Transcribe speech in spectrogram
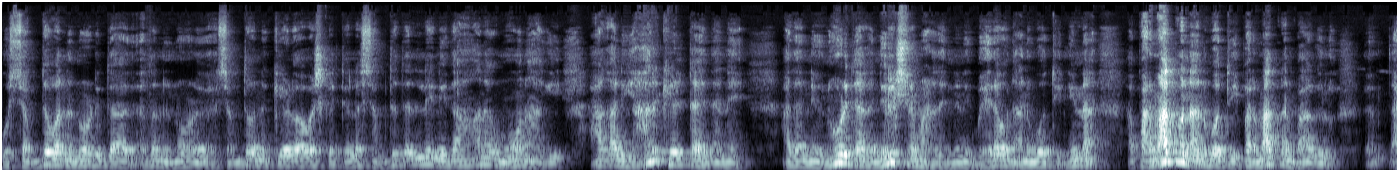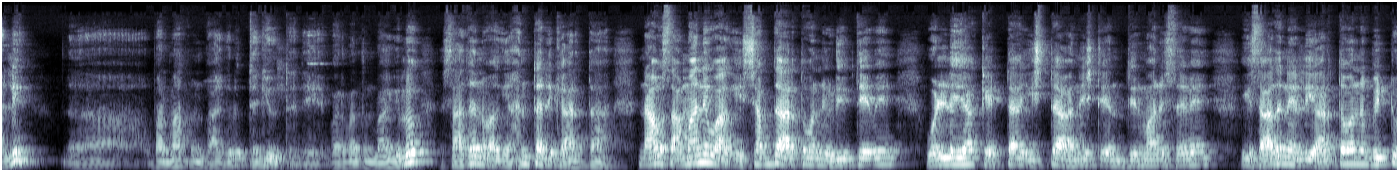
ಓ, ಶಬ್ದವನ್ನು ನೋಡಿದ, ಅದನ್ನು ನೋ, ಶಬ್ದವನ್ನು ಕೇಳುವ ಅವಶ್ಯಕತೆ ಇಲ್ಲ. ಶಬ್ದದಲ್ಲಿ ನಿಧಾನ ಮೌನ ಆಗಿ. ಆಗ ಅಲ್ಲಿ ಯಾರು ಕೇಳ್ತಾ ಇದ್ದಾನೆ? ಅದನ್ನು ನೀವು ನೋಡಿದಾಗ ನಿರೀಕ್ಷಣೆ ಮಾಡಿದೆ ನಿನಗೆ ಭೈರವನ ಅನುಭೂತಿ ನಿನ್ನ ಪರಮಾತ್ಮನ ಅನುಭೂತಿ ಪರಮಾತ್ಮನ ಬಾಗಿಲು ಅಲ್ಲಿ ಪರಮಾತ್ಮನ ಬಾಗಿಲು ತೆಗೆಯುತ್ತದೆ. ಪರಮಾತ್ಮನ ಬಾಗಿಲು ಸಾಧನವಾಗಿ ಅಂತರಿಕೆ ಅರ್ಥ. ನಾವು ಸಾಮಾನ್ಯವಾಗಿ ಶಬ್ದ ಅರ್ಥವನ್ನು ಹಿಡಿಯುತ್ತೇವೆ, ಒಳ್ಳೆಯ, ಕೆಟ್ಟ, ಇಷ್ಟ, ಅನಿಷ್ಟ ಎಂದು ತೀರ್ಮಾನಿಸುತ್ತೇವೆ. ಈ ಸಾಧನೆಯಲ್ಲಿ ಅರ್ಥವನ್ನು ಬಿಟ್ಟು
